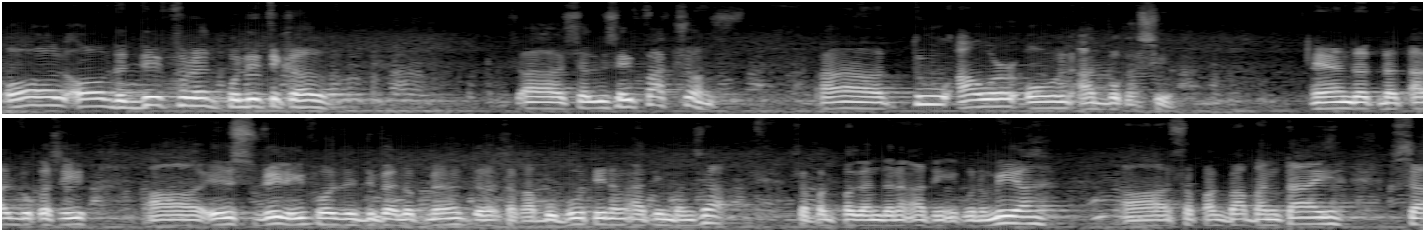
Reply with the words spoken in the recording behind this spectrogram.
all of the different political uh, shall we say, factions uh, to our own advocacy. And that, that advocacy uh, is really for the development, uh, sa kabubuti ng ating bansa, sa pagpaganda ng ating ekonomiya, uh, sa pagbabantay, sa,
